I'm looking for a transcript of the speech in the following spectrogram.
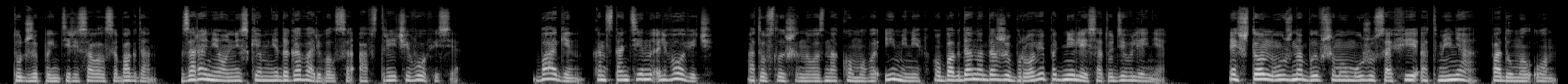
— тут же поинтересовался Богдан. Заранее он ни с кем не договаривался о встрече в офисе. «Багин Константин Львович», от услышанного знакомого имени у Богдана даже брови поднялись от удивления. «И что нужно бывшему мужу Софии от меня?» — подумал он.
